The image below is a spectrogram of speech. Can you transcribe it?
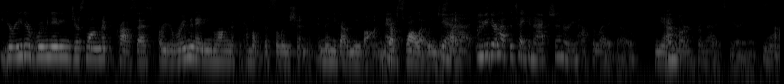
You're either ruminating just long enough to process or you're ruminating long enough to come up with a solution and then you got to move on. You got to swallow and just yeah like you either have to take an action or you have to let it go yeah. and learn from that experience Yeah.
